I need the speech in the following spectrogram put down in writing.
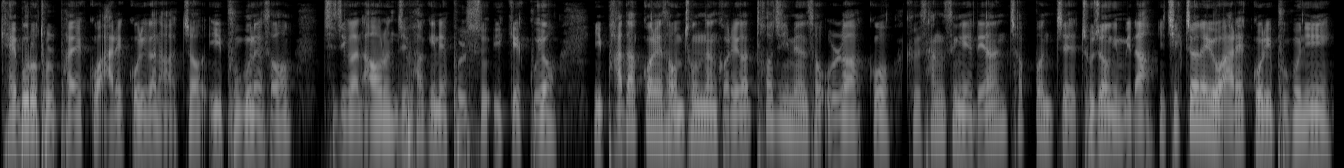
갭으로 돌파했고 아랫꼬리가 나왔죠. 이 부근에서 지지가 나오는지 확인해 볼 수 있겠고요. 이 바닥권에서 엄청난 거래가 터지면서 올라왔고 그 상승에 대한 첫 번째 조정입니다. 이 직전에 이 아랫꼬리 부근이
